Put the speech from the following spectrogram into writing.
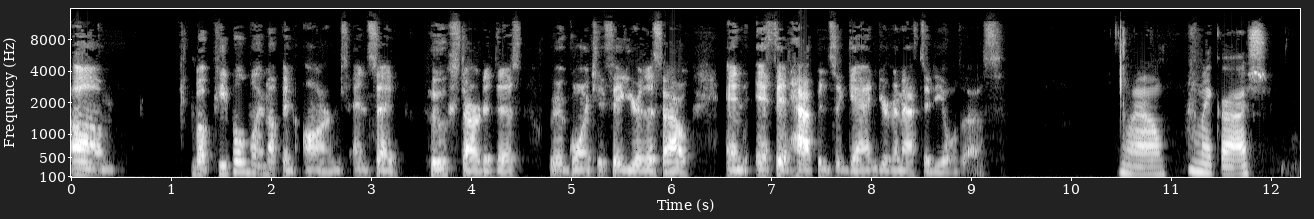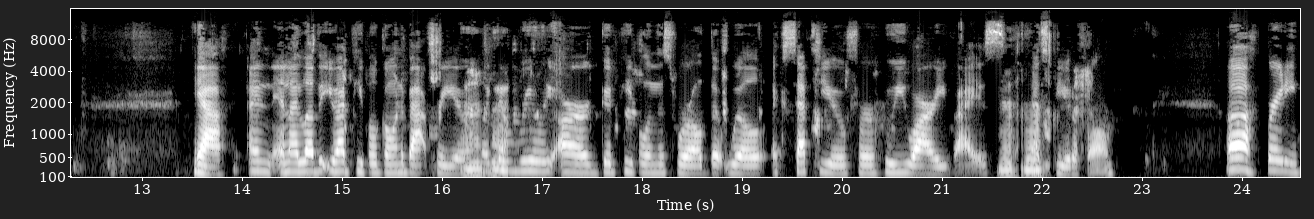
um but people went up in arms and said who started this we're going to figure this out and if it happens again you're going to have to deal with us Wow. Oh my gosh. Yeah. And and I love that you had people going to bat for you. Like there really are good people in this world that will accept you for who you are, you guys. Mhm. That's beautiful. Uh, Brady.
